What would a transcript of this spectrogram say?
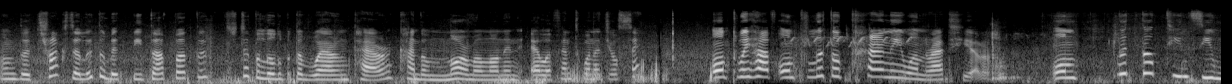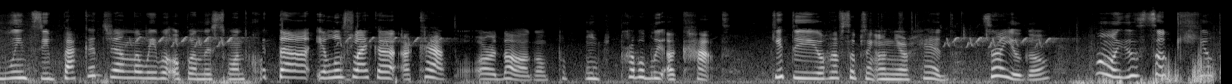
And the trunk's a little bit beat up, but it's just a little bit of wear and tear. Kind of normal on an elephant, wouldn't you say? And we have one little tiny one right here. One little teensy weensy package and we will open this one. It, uh, it looks like a, a cat or a dog, or probably a cat. Kitty, you have something on your head. There you go. Oh, you're so cute.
